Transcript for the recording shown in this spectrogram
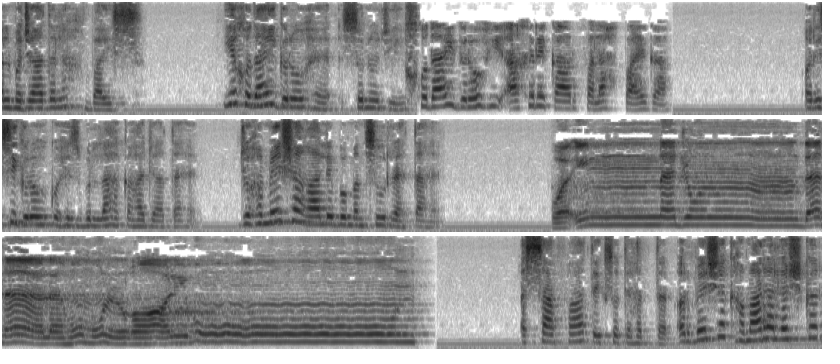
المجادلہ بائیس۔ یہ خدائی گروہ ہے سنو جی۔ خدائی گروہ ہی آخر کار فلاح پائے گا۔ اور اسی گروہ کو حزب اللہ کہا جاتا ہے جو ہمیشہ غالب و منصور رہتا ہے۔ وَإِنَّ جُندَنَا لَهُمُ الْغَالِبُونَ۔ الصافات ایک سو تہتر۔ اور بے شک ہمارا لشکر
